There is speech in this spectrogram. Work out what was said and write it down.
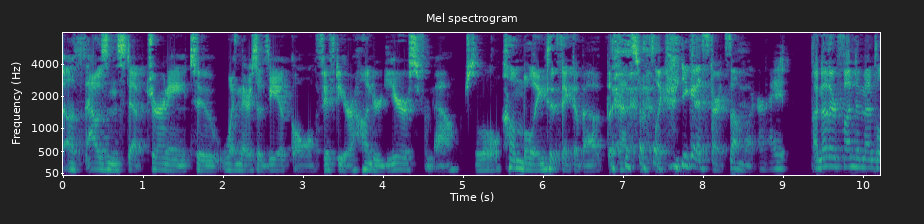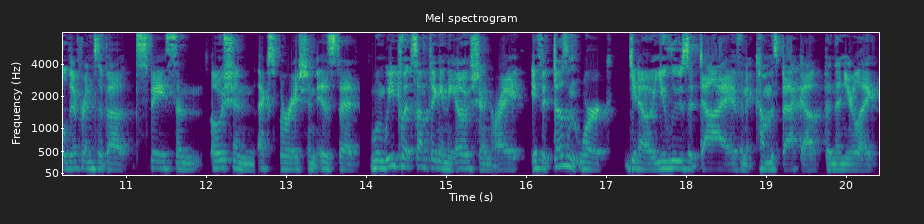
a thousand step journey to when there's a vehicle 50 or 100 years from now, which is a little humbling to think about, but that's sort of like, you got to start somewhere, right? Another fundamental difference about space and ocean exploration is that when we put something in the ocean, right, if it doesn't work, you know, you lose a dive and it comes back up and then you're like,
